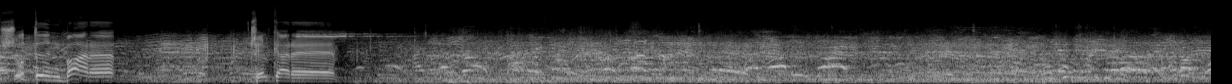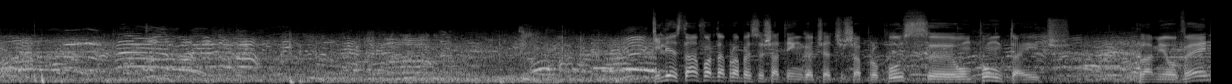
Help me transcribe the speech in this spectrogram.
Șut în bară, cel care Ilie Stan foarte aproape să-și atingă ceea ce și-a propus. Un punct aici la Mioveni.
